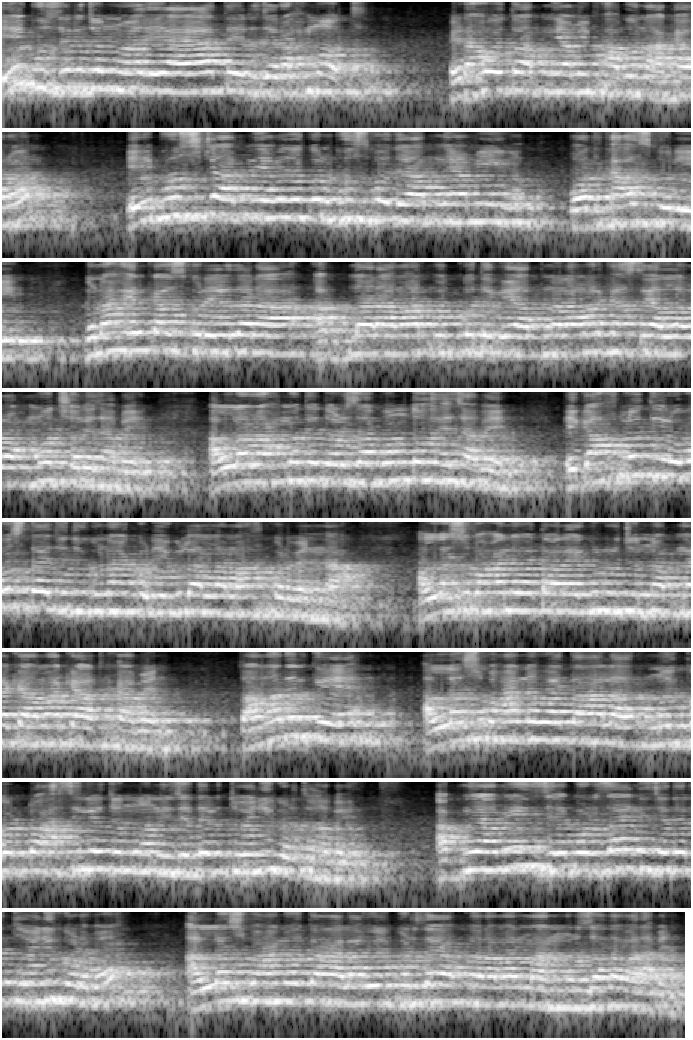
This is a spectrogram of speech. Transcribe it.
এই বুঝের জন্য এই আয়াতের যে রহমত, এটা হয়তো আপনি আমি পাবো না। কারণ এই বুঝটা আপনি, আমি যখন বুঝব যে আপনি, আমি বদ কাজ করি, গুনাহের কাজ করে, এর দ্বারা আপনার আমার পক্ষ থেকে, আপনার আমার কাছ আল্লাহ রহমত চলে যাবে আল্লাহ রহমতের দরজা বন্ধ হয়ে যাবে। এই গাফলতির অবস্থায় যদি গুনাহ করি, এগুলো আল্লাহ মাফ করবেন না। আল্লাহ সুবহানাহু ওয়া তাআলা এগুলোর জন্য আপনাকে আমাকে আটকাবেন। তো আমাদেরকে আল্লাহ সুবহানাহু ওয়া তাআলার নৈকট্য হাসিলের জন্য নিজেদের তৈরি করতে হবে। আপনি, আমি যে পর্যায়ে নিজেদের তৈরি করব আল্লাহ সুবাহ ওই পর্যায়ে আপনার আমার মান মর্যাদা বাড়াবেন।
